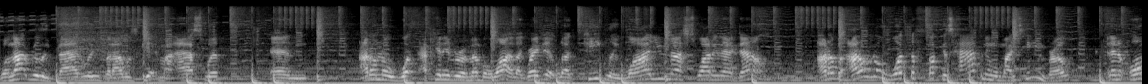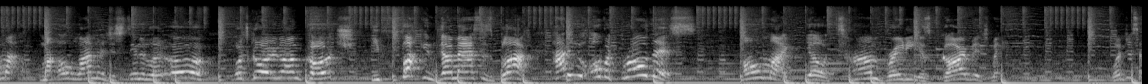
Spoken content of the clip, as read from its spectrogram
well, not really badly, but I was getting my ass whipped. And I don't know what, I can't even remember why. Like right there, like Kuechly, why are you not swatting that down? I don't, I don't know what the fuck is happening with my team, bro. And all my, my old linemen just standing like, oh, what's going on, coach? You fucking dumbasses block. How do you overthrow this? Oh my, yo, Tom Brady is garbage, man. What just,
